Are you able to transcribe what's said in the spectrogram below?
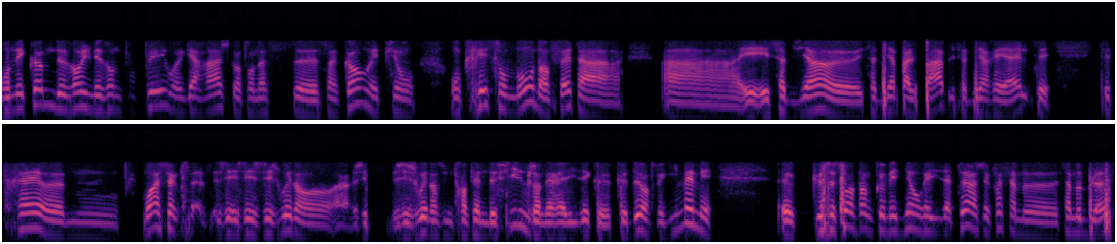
on est comme devant une maison de poupée ou un garage quand on a 5 ans, et puis on, on crée son monde en fait à, à et, ça devient, et ça devient palpable, et ça devient réel. C'est c'est très euh, moi j'ai joué dans j'ai joué dans une trentaine de films j'en ai réalisé que, que deux entre guillemets mais euh, que ce soit en tant que comédien ou réalisateur à chaque fois ça me ça me bluffe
